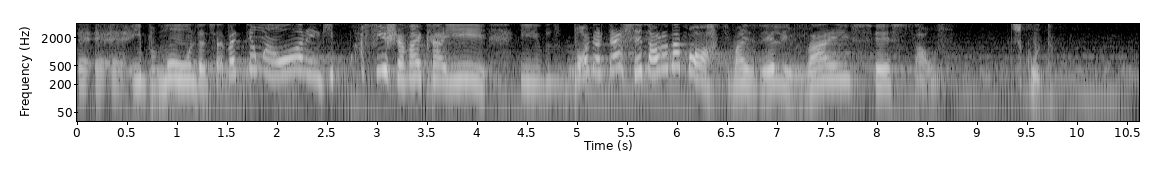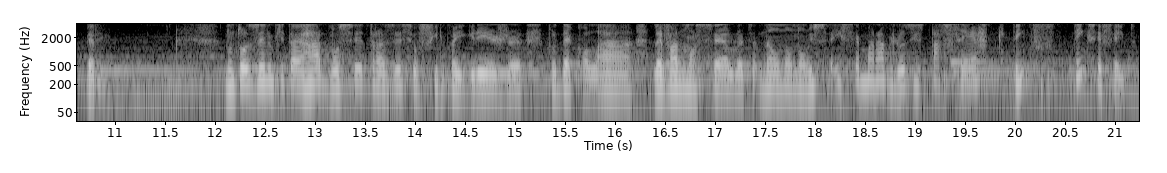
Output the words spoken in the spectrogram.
é, é, é, ir para o mundo, vai ter uma hora em que a ficha vai cair. E pode até ser na hora da morte, mas ele vai ser salvo. Escuta, peraí. Não estou dizendo que está errado você trazer seu filho para a igreja, para decolar, levar numa célula. Etc. Não, não, não. Isso, isso é maravilhoso, isso está certo, tem, tem que ser feito.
